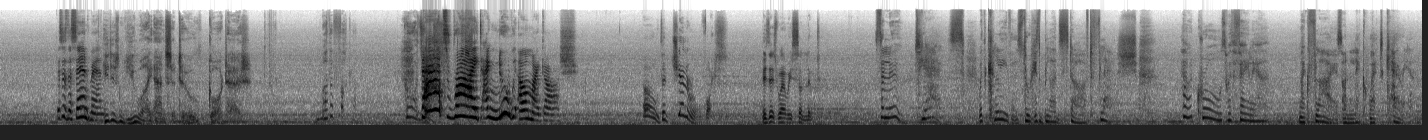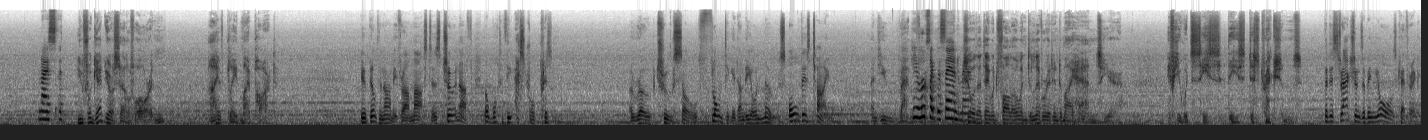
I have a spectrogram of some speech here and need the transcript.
This is the Sandman. It isn't you I answer to, Gortash. Motherfucker. God. That's right. I knew. We, oh my gosh. Oh, the general voice. Is this where we salute? Salute, yes, with cleavers through his blood-starved flesh. How it crawls with failure, like flies on lick-wet carrion. Nice. Uh, You forget yourself, Orin. I have played my part. You've built an army for our masters, true enough. But what of the astral prison? A rogue true soul flaunting it under your nose all this time. And you ran. he looks like the Sandman. Sure that they would follow and deliver it into my hands here. If you would cease these distractions. The distractions have been yours, Ketheric.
